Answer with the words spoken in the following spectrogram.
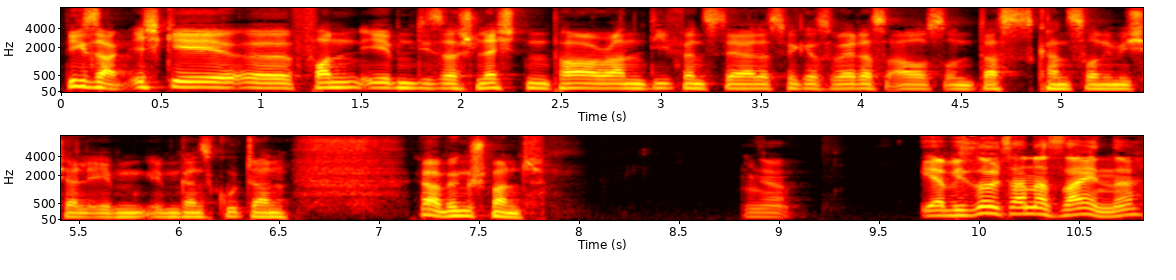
wie gesagt, ich gehe äh, von eben dieser schlechten Power Run Defense der Las Vegas Raiders aus und das kann Sony Michel eben eben ganz gut dann. Ja, bin gespannt. Ja. Ja, wie soll es anders sein, ne?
